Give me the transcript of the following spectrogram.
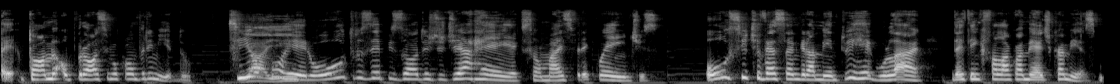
é, toma o próximo comprimido. Se e ocorrer aí? outros episódios de diarreia, que são mais frequentes, ou se tiver sangramento irregular, daí tem que falar com a médica mesmo.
